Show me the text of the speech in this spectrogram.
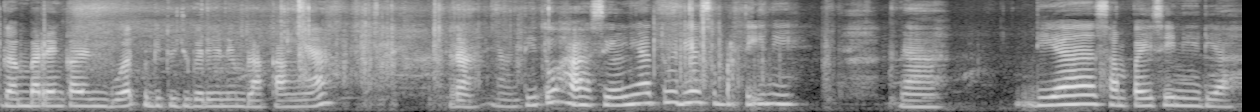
gambar yang kalian buat. Begitu juga dengan yang belakangnya. Nah nanti tuh hasilnya tuh dia seperti ini. Nah dia sampai sini dia.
